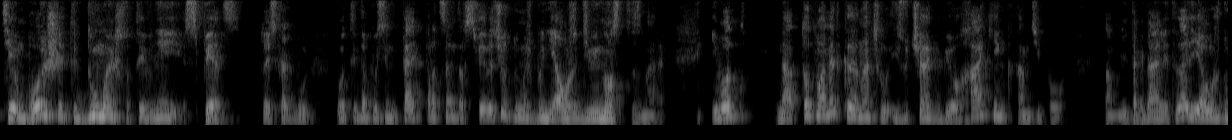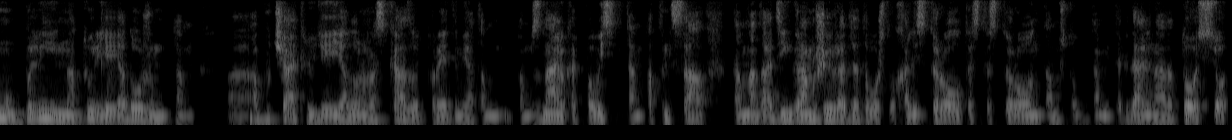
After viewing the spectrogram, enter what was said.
тем больше ты думаешь, что ты в ней спец. То есть, как бы, вот ты, допустим, 5% сферы чего, думаешь, блин, я уже 90 знаю. И вот на тот момент, когда я начал изучать биохакинг, там, типа, там, и так далее, и так далее, я уже думал, блин, натуре я должен, там, обучать людей, я должен рассказывать про это, я там, там знаю, как повысить там потенциал, там надо один грамм жира для того, чтобы холестерол, тестостерон, там, чтобы там и так далее, надо то, все,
